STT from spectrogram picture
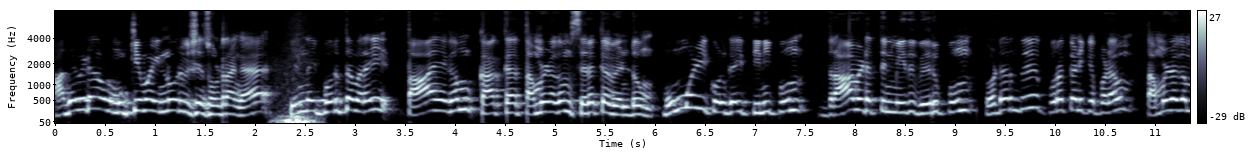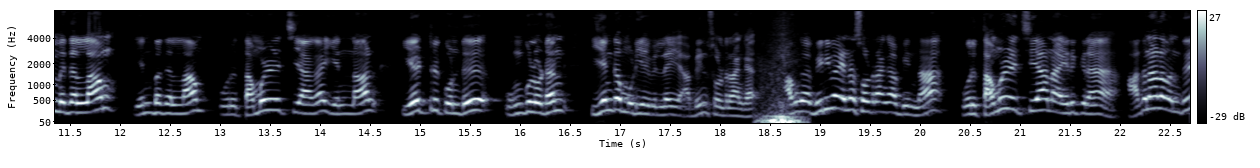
அதை விட அவங்க முக்கியமாக இன்னொரு விஷயம் சொல்கிறாங்க என்னை பொறுத்தவரை தாயகம் காக்க தமிழகம் சிறக்க வேண்டும். மும்மொழி கொள்கை திணிப்பும் திராவிடத்தின் மீது வெறுப்பும் தொடர்ந்து புறக்கணிக்கப்படும் தமிழகம் இதெல்லாம் என்பதெல்லாம் ஒரு தமிழச்சியாக என்னால் ஏற்றுக்கொண்டு உங்களுடன் இயங்க முடியவில்லை அப்படின்னு சொல்கிறாங்க அவங்க விரிவாக என்ன சொல்கிறாங்க அப்படின்னா ஒரு தமிழச்சியாக நான் இருக்கிறேன். அதனால் வந்து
